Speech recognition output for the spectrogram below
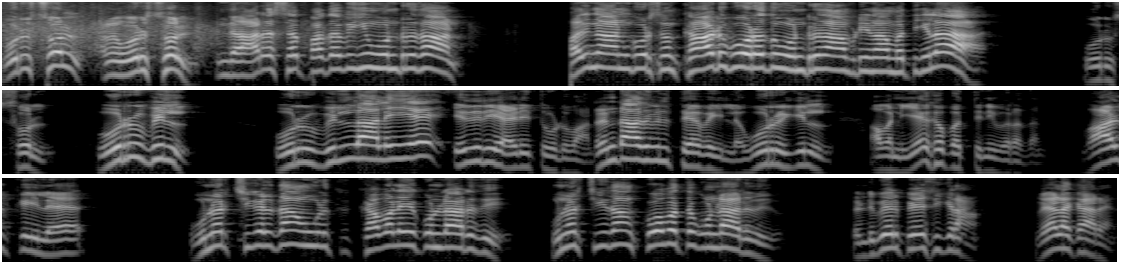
ஒரு சொல் அவன் ஒரு சொல். இந்த அரச பதவியும் ஒன்றுதான். பதினான்கு வருஷம் காடு போகிறதும் ஒன்று தான் அப்படின்னா பார்த்தீங்களா? ஒரு சொல் ஒரு வில். ஒரு வில்லாலேயே எதிரி அடித்து விடுவான். ரெண்டாவது வில் தேவையில்லை. ஒரு இல். அவன் ஏகபத்தினி விரதன். வாழ்க்கையில் உணர்ச்சிகள் தான் உங்களுக்கு கவலையை கொண்டாடுது. உணர்ச்சி தான் கோபத்தை கொண்டாடுது. ரெண்டு பேர் பேசிக்கிறான். வேலைக்காரன்.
